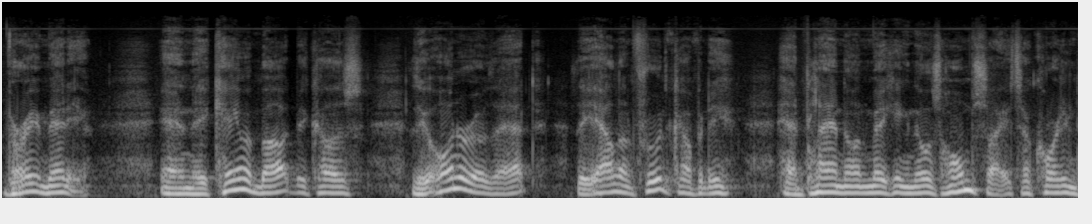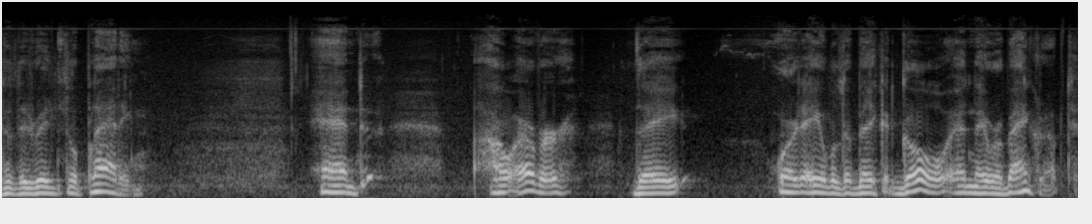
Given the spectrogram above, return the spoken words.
very many. And they came about because the owner of that, the Allen Fruit Company, had planned on making those home sites according to the original planning. And however, they weren't able to make it go and they were bankrupt.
